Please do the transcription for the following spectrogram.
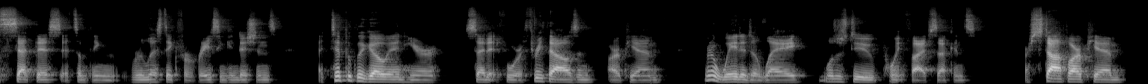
set this at something realistic for racing conditions, I typically go in here, set it for 3000 RPM. We're gonna wait a delay. We'll just do 0.5 seconds. Our stop RPM,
